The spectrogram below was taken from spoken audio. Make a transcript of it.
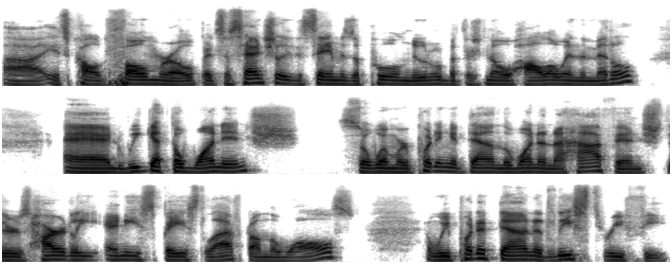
uh, it's called foam rope. It's essentially the same as a pool noodle, but there's no hollow in the middle. And we get the one inch. So when we're putting it down the one and a half inch, there's hardly any space left on the walls. And we put it down at least three feet.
